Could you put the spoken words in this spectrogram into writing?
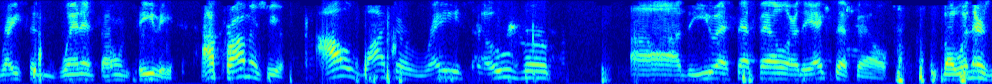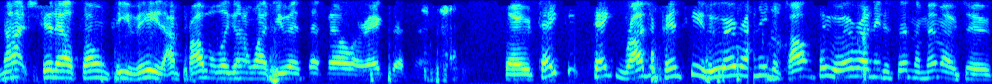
racing when it's on TV. I promise you, I'll watch a race over uh, the USFL or the XFL But when there's not shit else on TV, I'm probably going to watch USFL or XFL. So take take Roger Penske, whoever I need to talk to, whoever I need to send the memo to,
